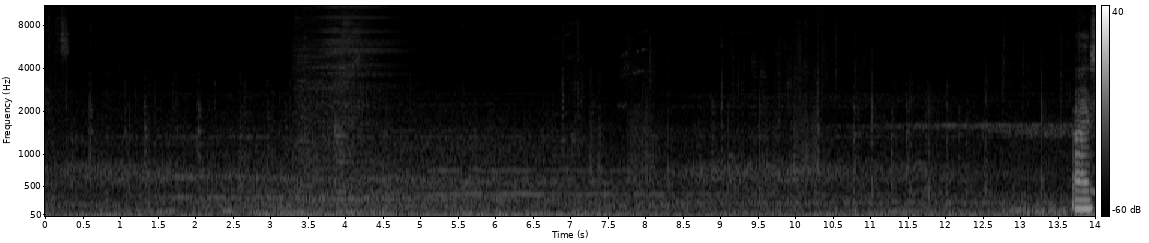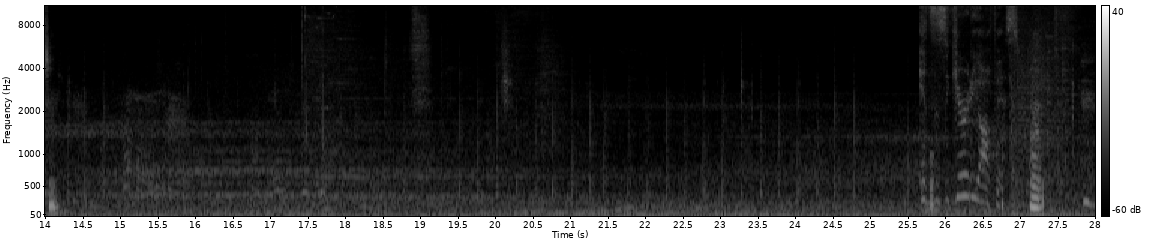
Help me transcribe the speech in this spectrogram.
It's the security office. Fuck. Hmm.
